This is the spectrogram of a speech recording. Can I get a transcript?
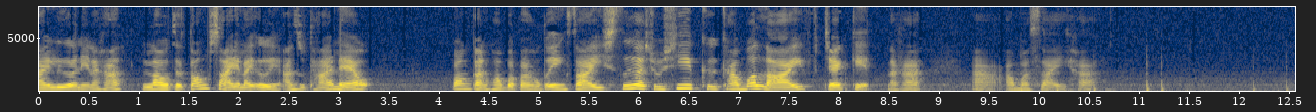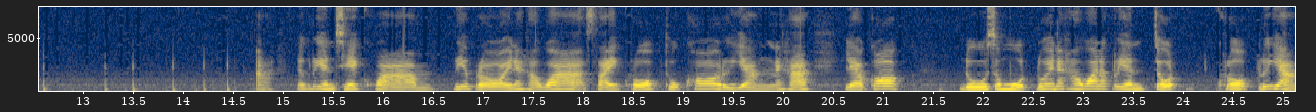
ายเรือเนี่ยนะคะ เราจะต้องใส่อะไรเอ่ย อันสุดท้ายแล้ว ป้องกันความปลอดภัยของตัวเองใส่เสื้อชูชีพคือคำว่า life jacket นะคะ อ่า เอามาใส่ค่ะ นักเรียนเช็คความเรียบร้อยนะคะ ว่าใส่ครบทุกข้อหรือยังนะคะ แล้วก็ดูสมุดด้วยนะคะ ว่านักเรียนจดครบหรือยัง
